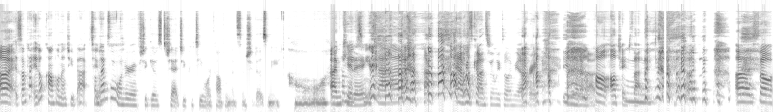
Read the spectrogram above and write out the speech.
Uh, sometimes it'll compliment you back. Too. Sometimes I wonder if she gives Chat GPT more compliments than she does me. Oh, I'm kidding. Abby's constantly telling me I'm great, even when I'm not. I'll, I'll change that. uh, so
